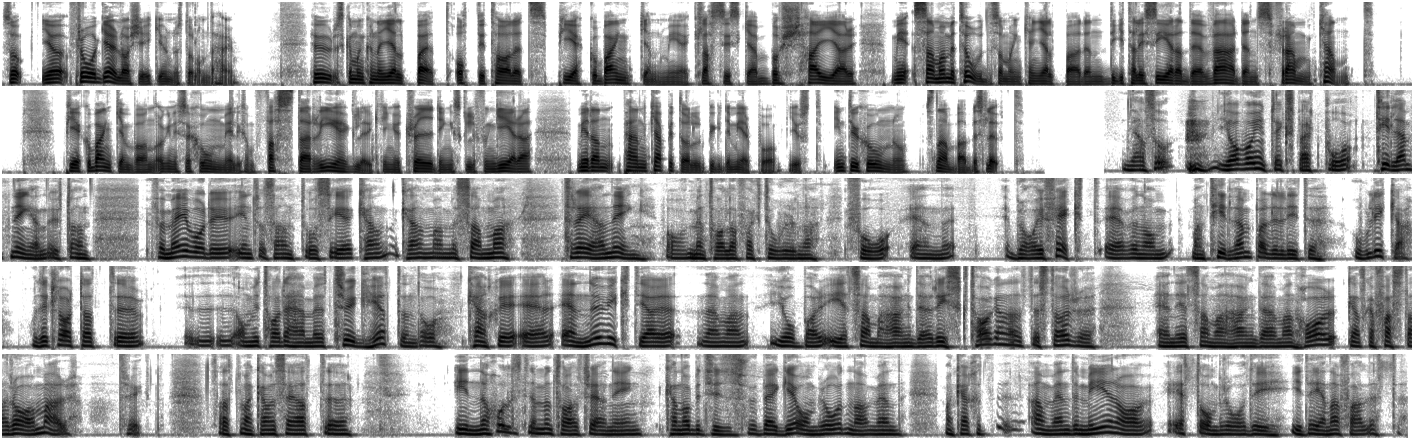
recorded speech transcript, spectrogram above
Så jag frågar Lars-Erik Unestål om det här. Hur ska man kunna hjälpa ett 80-talets PK-banken med klassiska börshajar med samma metod som man kan hjälpa den digitaliserade världens framkant? PK-banken var en organisation med liksom fasta regler kring hur trading skulle fungera medan Pan Capital byggde mer på just intuition och snabba beslut. Alltså, jag var ju inte expert på tillämpningen utan för mig var det intressant att se kan, kan man med samma träning av mentala faktorerna få en bra effekt även om man tillämpar det lite olika. Och det är klart att eh, om vi tar det här med tryggheten då, kanske är ännu viktigare när man jobbar i ett sammanhang där risktagandet är större än i ett sammanhang där man har ganska fasta ramar. Tryggt. Så att man kan väl säga att eh, innehållet i mental träning kan ha betydelse för bägge områdena men man kanske använder mer av ett område i, i det ena fallet.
